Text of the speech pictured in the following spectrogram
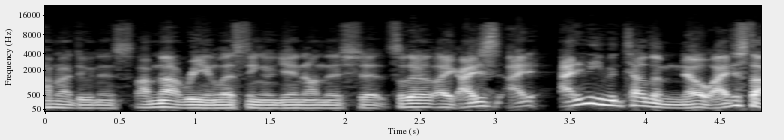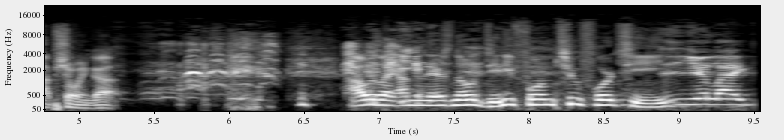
I'm not doing this. I'm not re-enlisting again on this shit. So they're like, I just, I, I didn't even tell them no. I just stopped showing up. I was like, I mean, there's no DD Form 214. You're like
